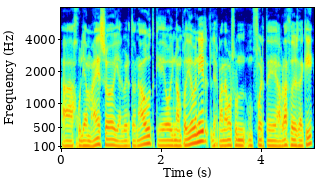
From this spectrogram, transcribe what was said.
a Julián Maeso y Alberto Naut, que hoy no han podido venir. Les mandamos un, fuerte abrazo desde aquí.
